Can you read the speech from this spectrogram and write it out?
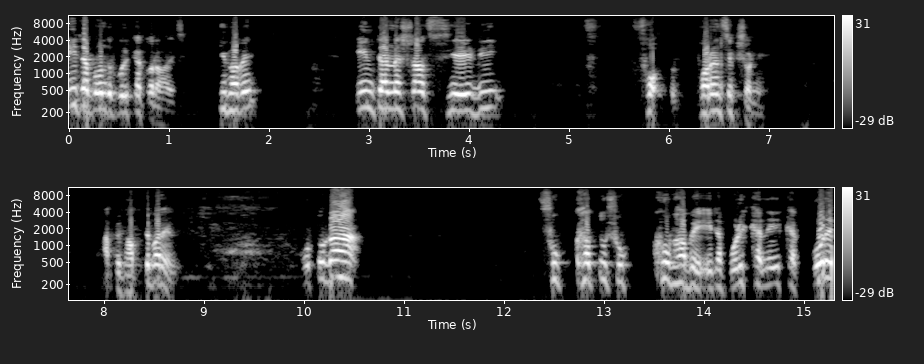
এটা পর্যন্ত পরীক্ষা করা হয়েছে। কীভাবে? ইন্টারন্যাশনাল সিআইডি ফরেন সেকশনে আপনি ভাবতে পারেন, কতটা সূক্ষাত সূক্ষ্মভাবে এটা পরীক্ষা নিরীক্ষা করে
